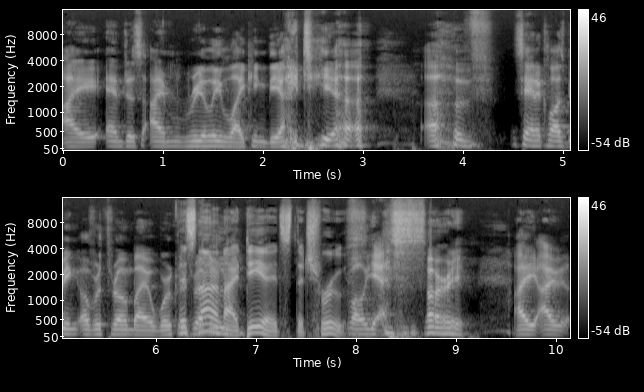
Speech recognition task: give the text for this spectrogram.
I am just I'm really liking the idea of Santa Claus being overthrown by a workers It's not an idea. It's the truth. Well, yes, sorry. I I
